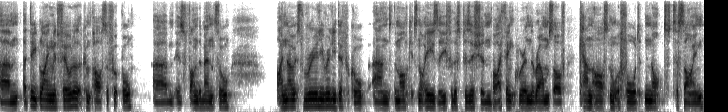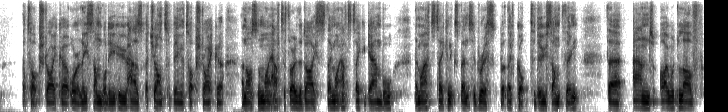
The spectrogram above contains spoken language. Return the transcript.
um, a deep lying midfielder that can pass a football um, is fundamental. I know it's really, really difficult and the market's not easy for this position, but I think we're in the realms of can Arsenal afford not to sign a top striker or at least somebody who has a chance of being a top striker? And Arsenal might have to throw the dice, they might have to take a gamble, they might have to take an expensive risk, but they've got to do something there. And I would love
